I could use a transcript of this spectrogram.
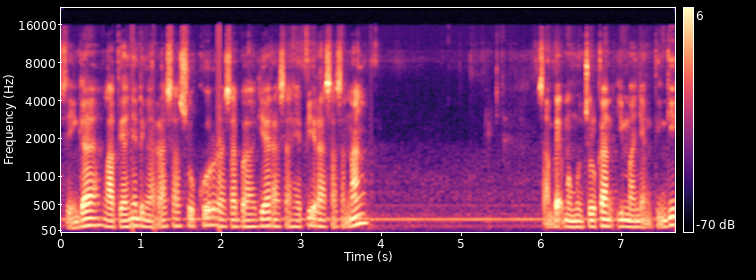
Sehingga latihannya dengan rasa syukur, rasa bahagia, rasa happy, rasa senang sampai memunculkan iman yang tinggi,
